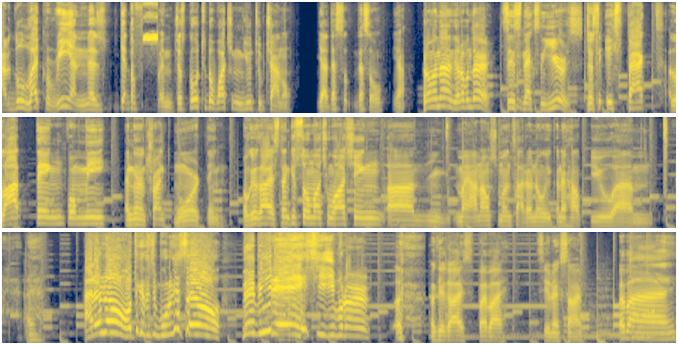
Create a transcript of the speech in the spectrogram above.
I don't like Korean. Let's get the f and just go to the watching YouTube channel. Yeah, that's that's all. Yeah. 그러면은 여러분들 since next years just expect a lot thing from me. I'm gonna try more thing. Okay, guys, thank you so much for watching um, my announcements. I don't know it's gonna help you. Um, I don't know 어떻게 될지 모르겠어요. 내 미래 시이브를. okay, guys, bye bye. See you next time. Bye bye.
